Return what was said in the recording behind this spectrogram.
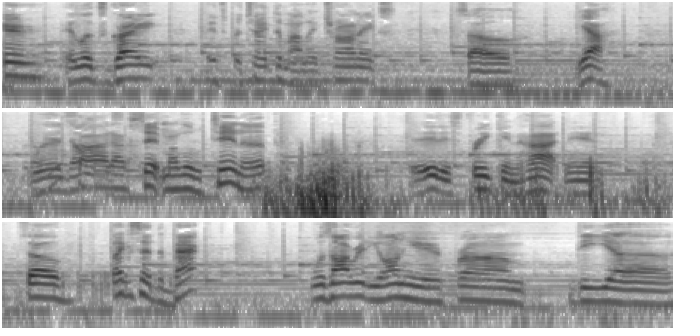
Here, it looks great. It's protecting my electronics. So, yeah. We're done. I've set my little tent up. It is freaking hot, man. So, like I said, the back was already on here from the uh,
